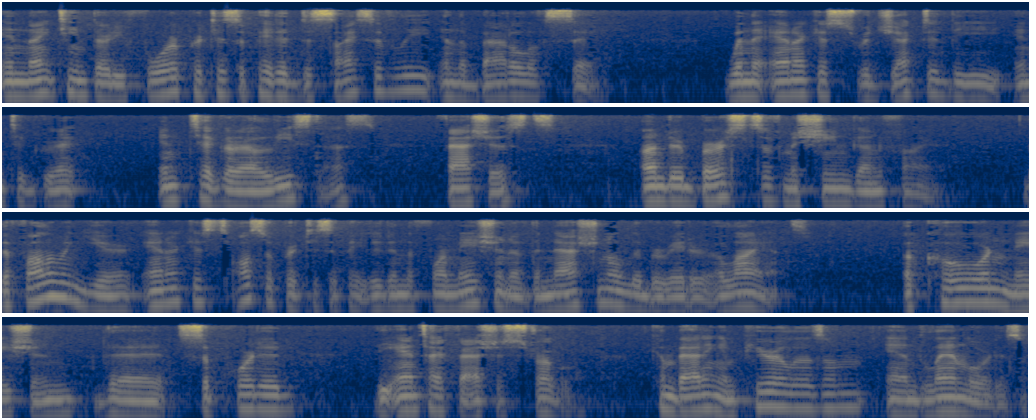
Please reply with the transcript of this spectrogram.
in 1934 participated decisively in the Battle of Sé, when the anarchists rejected the integra integralistas, fascists, under bursts of machine gun fire. The following year, anarchists also participated in the formation of the National Liberator Alliance, a coordination that supported the anti-fascist struggle, combating imperialism and landlordism.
